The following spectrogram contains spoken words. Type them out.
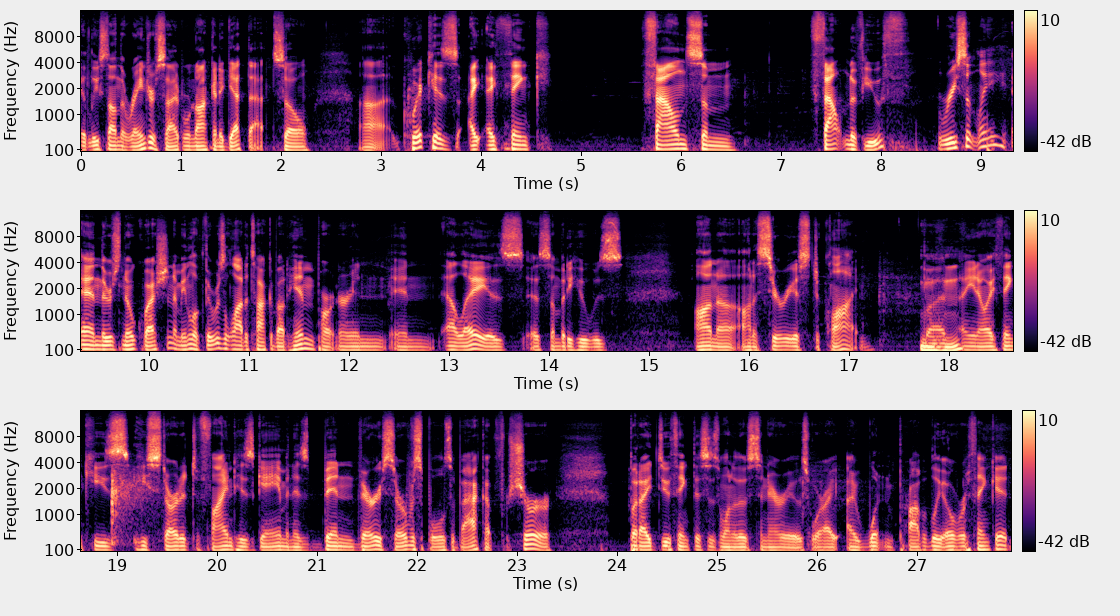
at least on the Ranger side, we're not going to get that. So, uh, Quick has, I, I think, found some fountain of youth recently, and there's no question. I mean, look, there was a lot of talk about him, partner in in L.A. as as somebody who was on a on a serious decline. But uh, you know, I think he's he's started to find his game and has been very serviceable as a backup for sure. But I do think this is one of those scenarios where I, I wouldn't probably overthink it,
